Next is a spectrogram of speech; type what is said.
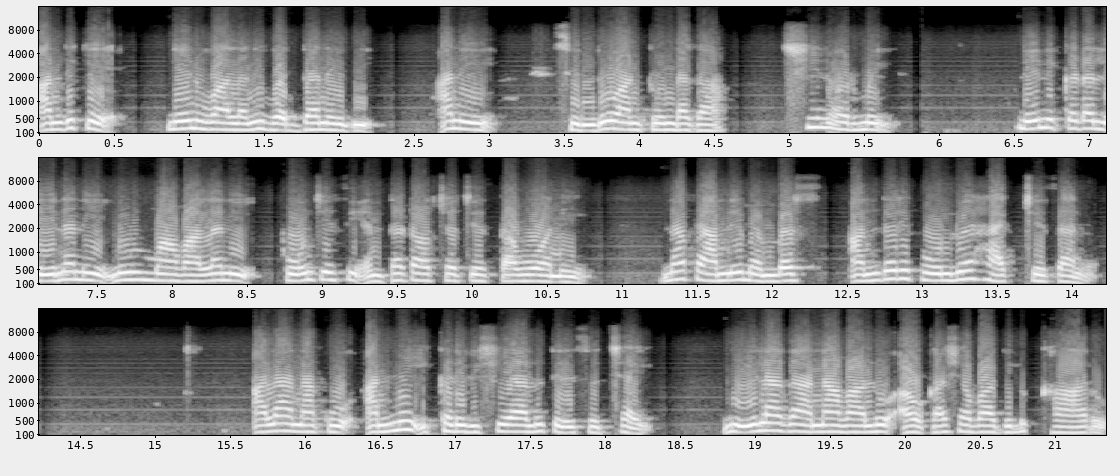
అందుకే నేను వాళ్ళని వద్దనేది అని సింధు అంటుండగా షీ నోర్మి నేను ఇక్కడ లేనని నువ్వు మా వాళ్ళని ఫోన్ చేసి ఎంత టార్చర్ చేస్తావో అని నా ఫ్యామిలీ మెంబర్స్ అందరి ఫోన్లు హ్యాక్ చేశాను. అలా నాకు అన్ని ఇక్కడి విషయాలు తెలిసొచ్చాయి. నీలాగా నా వాళ్ళు అవకాశవాదులు కారు.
